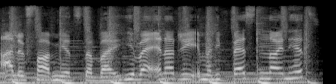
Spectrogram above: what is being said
Alle Farben jetzt dabei. Hier bei Energy immer die besten neuen Hits.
